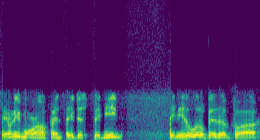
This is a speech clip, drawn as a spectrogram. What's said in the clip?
they don't need more offense. They just they need they need a little bit of uh,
